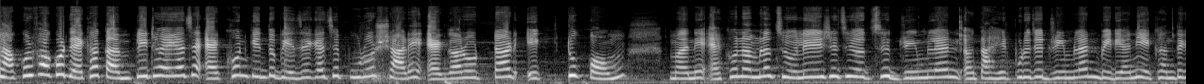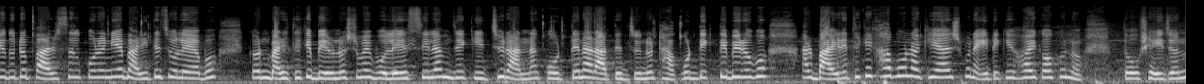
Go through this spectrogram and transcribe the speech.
ঠাকুর ফাকুর দেখা কমপ্লিট হয়ে গেছে। এখন কিন্তু বেজে গেছে পুরো সাড়ে এগারোটার একটু কম। মানে এখন আমরা চলে এসেছি হচ্ছে ড্রিমল্যান্ড তাহিরপুরে যে ড্রিমল্যান্ড বিরিয়ানি, এখান থেকে দুটো পার্সেল করে নিয়ে বাড়িতে চলে যাব। কারণ বাড়ি থেকে বেরোনোর সময় বলে এসেছিলাম যে কিছু রান্না করতে না রাতের জন্য ঠাকুর দেখতে বেরোবো। আর বাইরে থেকে খাব না, খেয়ে আসব না, এটা কি হয় কখনো? তো সেই জন্য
